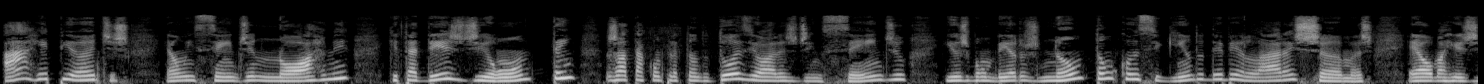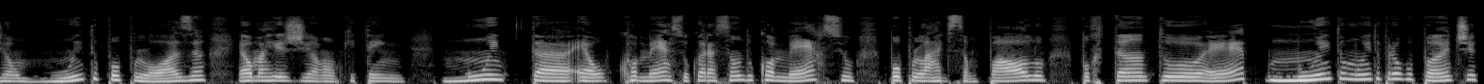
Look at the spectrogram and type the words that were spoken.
arrepiantes. É um incêndio enorme que está desde ontem ontem já está completando 12 horas de incêndio e os bombeiros não estão conseguindo debelar as chamas. É uma região muito populosa, é uma região que tem é o comércio, o coração do comércio popular de São Paulo, portanto, é muito, muito preocupante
